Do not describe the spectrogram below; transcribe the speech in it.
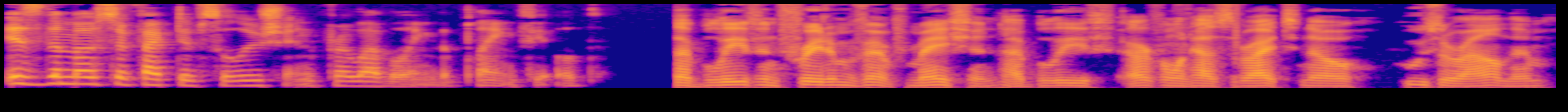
is the most effective solution for leveling the playing field. I believe in freedom of information. I believe everyone has the right to know who's around them.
